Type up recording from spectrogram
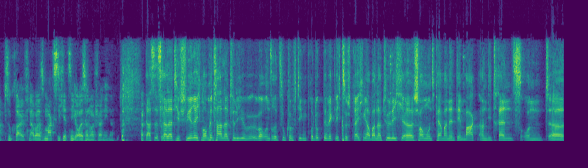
abzugreifen, aber das mag sich jetzt nicht äußern wahrscheinlich. Ne? Das ist relativ schwierig momentan natürlich über, unsere zukünftigen Produkte wirklich zu sprechen, aber natürlich äh, schauen wir uns permanent den Markt an, die Trends und äh,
